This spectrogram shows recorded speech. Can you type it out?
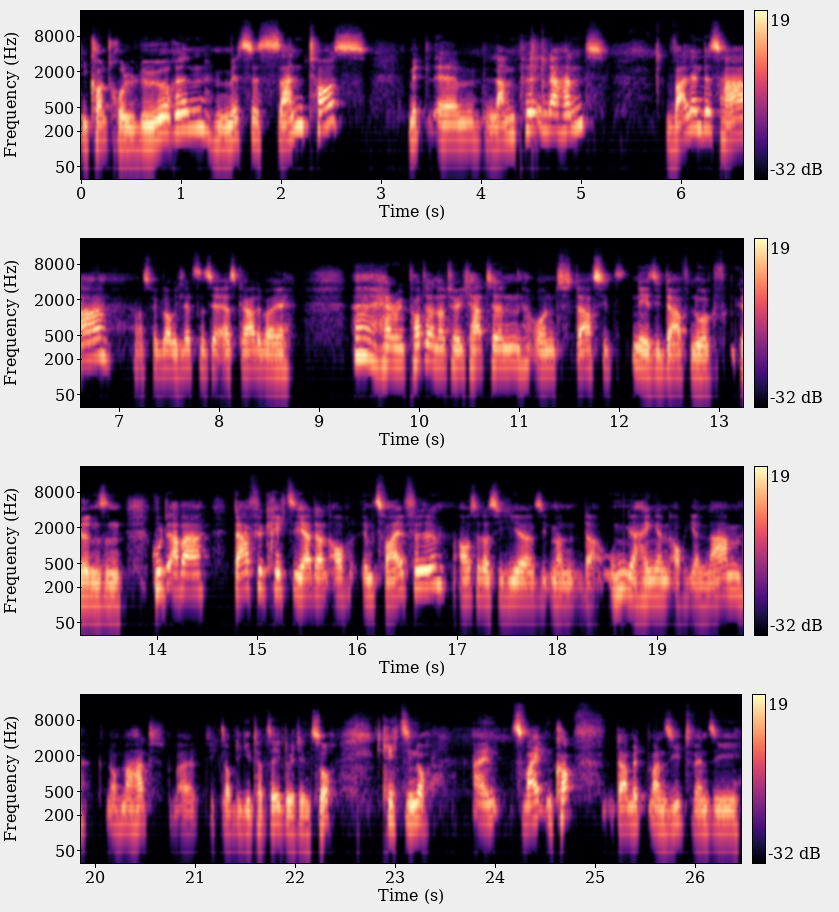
die Kontrolleurin Mrs. Santos mit ähm, Lampe in der Hand wallendes Haar, was wir, glaube ich, letztens ja erst gerade bei äh, Harry Potter natürlich hatten und darf sie, nee, sie darf nur grinsen. Gut, aber dafür kriegt sie ja dann auch im Zweifel, außer dass sie hier, sieht man da umgehängen, auch ihren Namen nochmal hat, weil ich glaube, die geht tatsächlich durch den Zug, kriegt sie noch einen zweiten Kopf, damit man sieht, wenn sie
